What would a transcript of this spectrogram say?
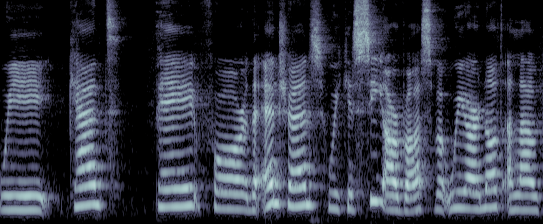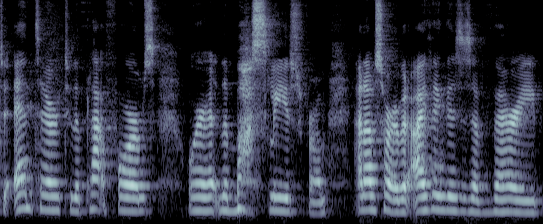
We can't pay for the entrance, we can see our bus, but we are not allowed to enter to the platforms where the bus leaves from. And I'm sorry, but I think this is a very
